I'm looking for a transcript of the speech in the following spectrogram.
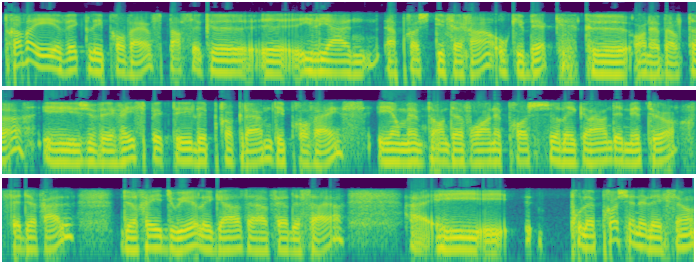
travailler avec les provinces parce que euh, il y a une approche différente au Québec qu'en Alberta et je vais respecter les programmes des provinces et en même temps d'avoir une approche sur les grands émetteurs fédérales de réduire les gaz à effet de serre. Euh, et pour la prochaine élection,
